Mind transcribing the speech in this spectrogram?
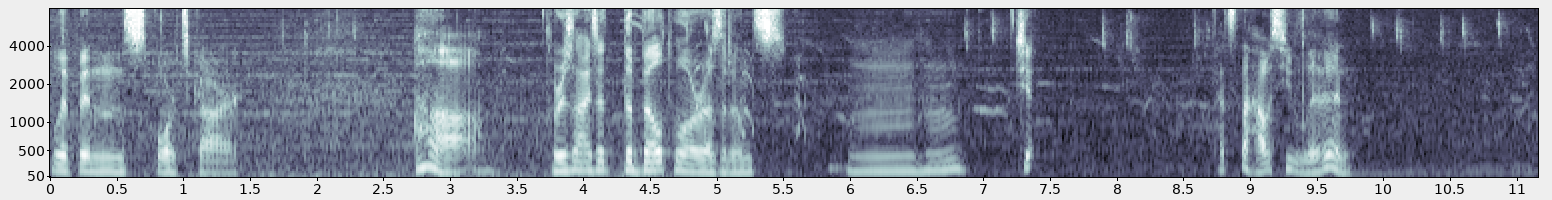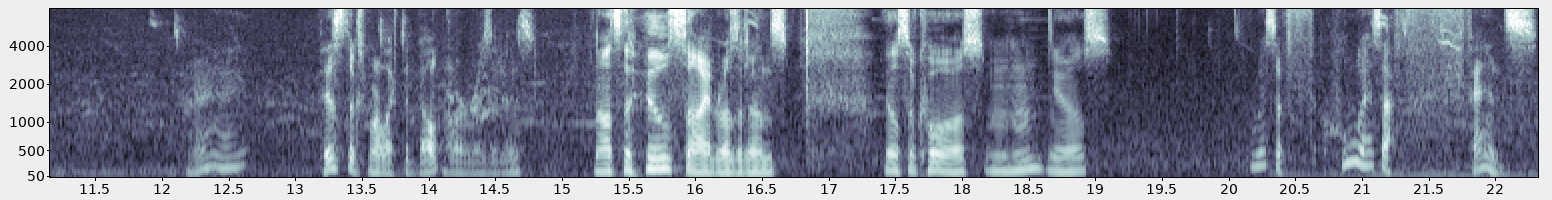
flippin' sports car. Ah, resides at the Beltmore residence. Mm-hmm. That's the house you live in. Alright. This looks more like the Beltmore residence. No, it's the Hillside residence. Yes, of course. Mm-hmm, yes. Who has a who has a fence?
